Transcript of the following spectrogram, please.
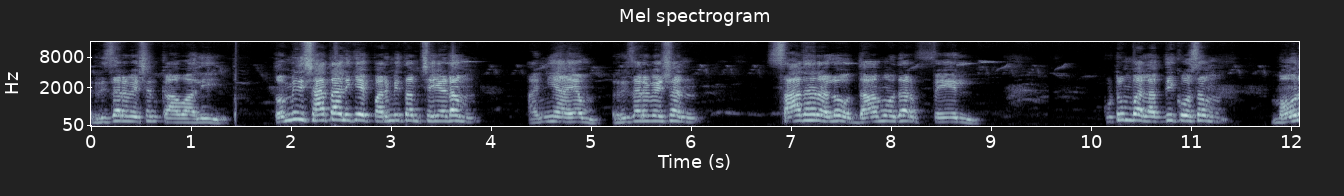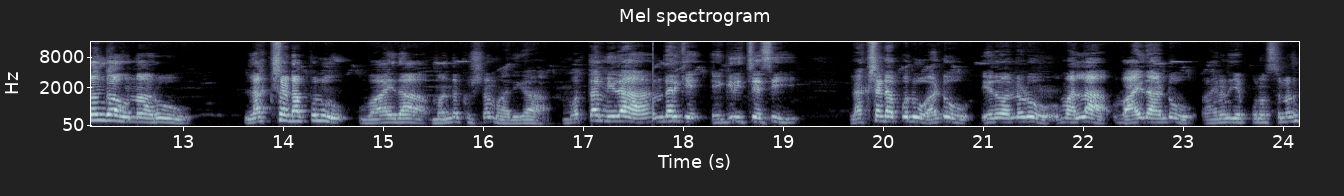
రిజర్వేషన్ కావాలి. తొమ్మిది శాతానికే పరిమితం చేయడం అన్యాయం. రిజర్వేషన్ సాధనలో దామోదర్ ఫెయిల్. కుటుంబ లబ్ధి కోసం మౌనంగా ఉన్నారు. లక్ష డప్పులు వాయిదా మందకృష్ణ మాదిగా. మొత్తం మీద అందరికి ఎగిరిచ్చేసి లక్ష డప్పులు అంటూ ఏదో అన్నాడు. మళ్ళా వాయిదా అంటూ ఆయనను చెప్పుకుని వస్తున్నాడు.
